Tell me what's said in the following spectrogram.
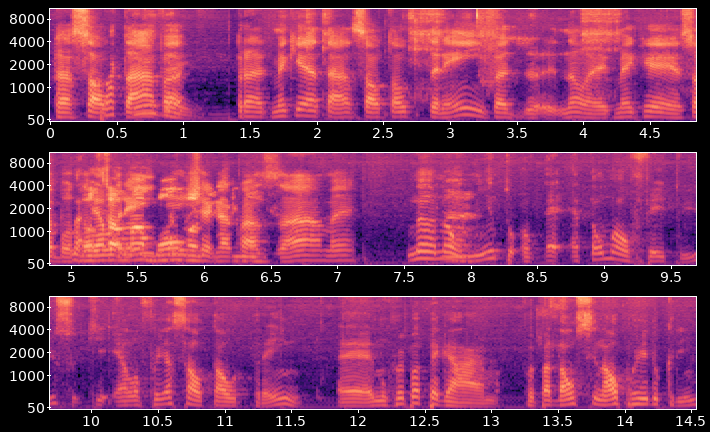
Pra assaltar, Pra pra, quê, véi? Pra- Como é que é? Tá, assaltar o trem? Pra, não, é. Como é que é? Sabotar Ela- o trem uma bomba pra não chegar com as armas. Não, não, É. minto. É, é tão mal feito isso que ela foi assaltar o trem. é, não foi pra pegar a arma, foi pra dar um sinal pro rei do crime.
